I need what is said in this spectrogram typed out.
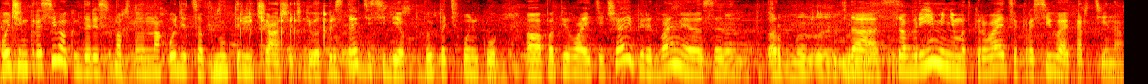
Очень красиво, когда рисунок находится внутри чашечки. Вот представьте себе, вы потихоньку а, попиваете чай, и перед вами со- да, со временем открывается красивая картина.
